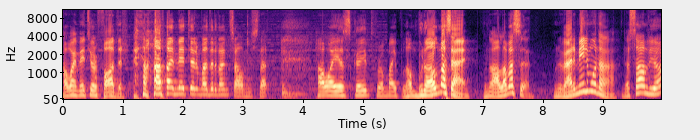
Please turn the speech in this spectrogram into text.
How I Met Your Father. How I Met Your Mother'dan çalmışlar. How I Escaped From My... Lan bunu alma sen. Bunu alamasın. Bunu vermeyelim ona. Nasıl alıyor?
